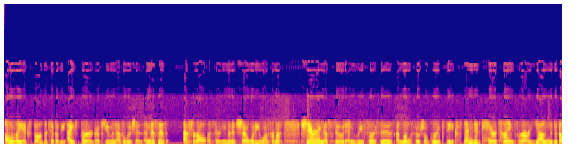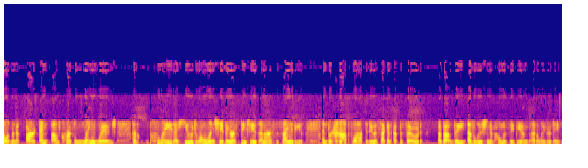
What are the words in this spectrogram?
only exposed the tip of the iceberg of human evolution. And this is, after all, a 30 minute show. What do you want from us? Sharing of food and resources among social groups, the extended care time for our young, the development of art, and of course language have played a huge role in shaping our species and our societies. And perhaps we'll have to do a second episode about the evolution of Homo sapiens at a later date.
